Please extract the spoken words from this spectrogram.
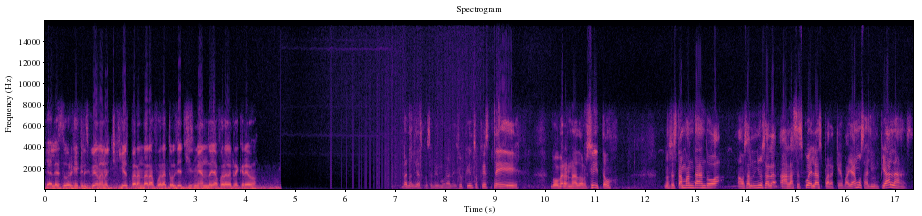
ya les surge que les cuidan a los chiquillos para andar afuera todo el día chismeando ya fuera del recreo. Buenos días, José Luis Morales. Yo pienso que este gobernadorcito nos está mandando a, a, los niños a, la- a las escuelas para que vayamos a limpiarlas,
